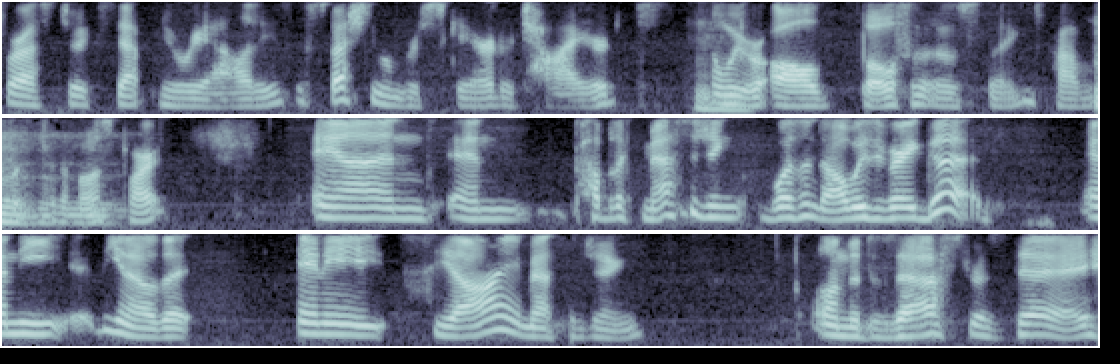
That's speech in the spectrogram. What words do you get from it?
for us to accept new realities, especially when we're scared or tired. Mm-hmm. And we were all both of those things, probably mm-hmm. for the most part. And and public messaging wasn't always very good. And the you know the NACI messaging on the disastrous day,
